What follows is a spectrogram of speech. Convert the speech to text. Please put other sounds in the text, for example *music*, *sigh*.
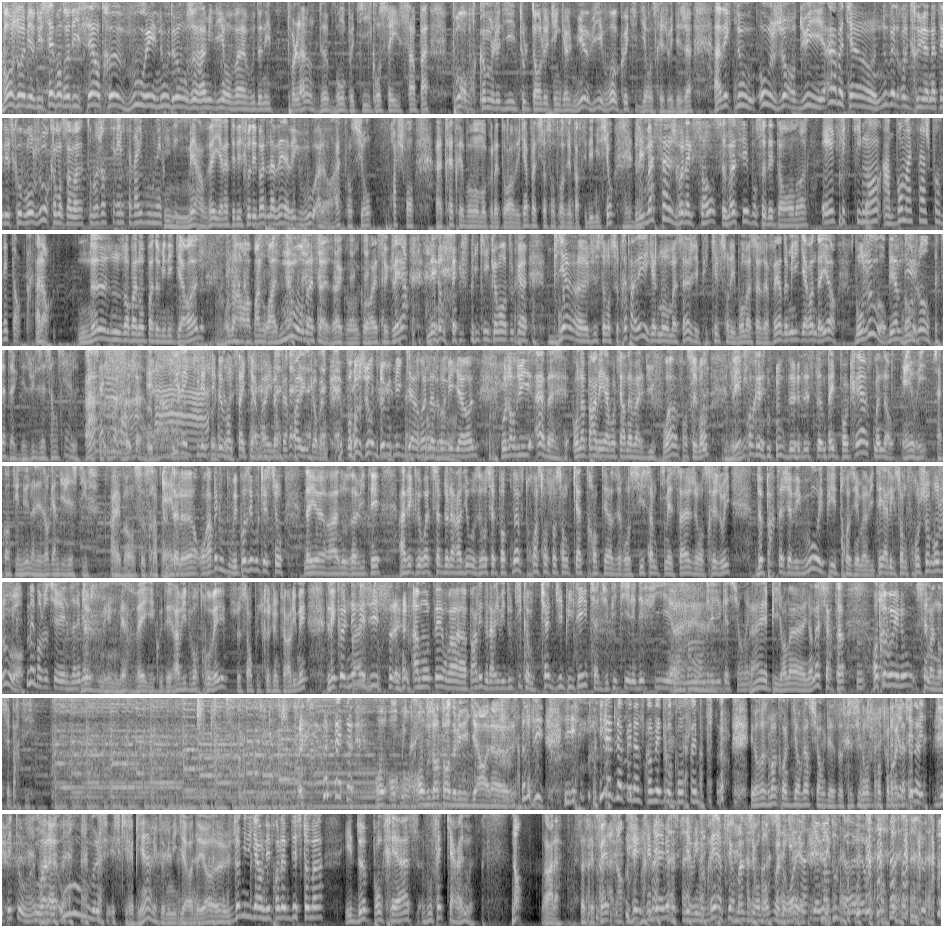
Bonjour et bienvenue, c'est vendredi, c'est entre vous et nous de 11h à midi. On va vous donner plein de bons petits conseils sympas pour, comme le dit tout le temps le jingle, mieux vivre au quotidien. On se réjouit déjà avec nous aujourd'hui. Ah bah tiens, nouvelle recrue, Anna Telesco, bonjour, comment ça va? Bonjour Cyril, ça va et vous? Merci. Une merveille, Anna Telesco des bains de la veille avec vous. Alors attention, franchement, un très très bon moment qu'on attend avec impatience en troisième partie d'émission. Les massages relaxants, se masser pour se détendre. Et effectivement, un bon massage pour se détendre. Alors, ne nous emballons pas Dominique Garonne, on n'aura pas le droit, nous, au massage, hein, qu'on reste clair, mais on va expliquer comment, en tout cas, bien euh, justement se préparer également au massage et puis quels sont les bons massages à faire. Dominique Garonne, d'ailleurs, bonjour, bienvenue. Bonjour, peut-être avec des huiles essentielles. Ah, c'est ça. Et direct, il essaie de vendre cinquième, hein, il n'en perd pas une quand même. Bonjour Dominique Garonne, la Bonjour. droguée Garonne. Aujourd'hui, ah ben, on a parlé avant carnaval du foie, forcément, les problèmes de- d'estomac et de pancréas maintenant. Et Eh oui, ça continue dans les organes digestifs. Ah eh ben, ce sera tout Eh à oui. l'heure. On rappelle, vous pouvez poser vos questions d'ailleurs à nos invités avec le WhatsApp de la radio au 079 364 31 06. Un petit message et on se réjouit de partager avec vous. Et puis, troisième invité, Alexandre Frochot, bonjour. Mais bonjour Cyril, vous allez bien? De- mais une merveille, écoutez, ravi de vous retrouver. Je sais en plus que je vais me faire allumer. L'école Nemesis a *laughs* monté, on va parler de l'arrivée d'outils comme ChatGPT. ChatGPT et les défis euh, dans le monde de l'éducation. oui. Ouais, et puis il y en a, il y en a certains. Entre vous et nous, c'est maintenant, c'est parti. On, on- on- on vous entend, Dominique Guérin. il, il a de la peine à se remettre au concept. Et heureusement qu'on le dit en version anglaise, parce que sinon, je pense qu'on aurait de la peine. à- Gepetto, hein. Voilà, Ouh, c'est- ce qui irait bien avec Dominique Guérin d'ailleurs. Euh, Dominique Guérin, les problèmes d'estomac et de pancréas, vous faites carême Voilà, ça c'est fait. J'ai j'ai bien aimé parce qu'il y avait une vraie affirmation dans ce Il y, nom. a eu un, il y a eu un doute, hein, *laughs* on a senti le doute?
